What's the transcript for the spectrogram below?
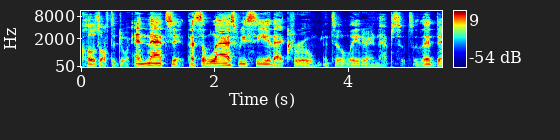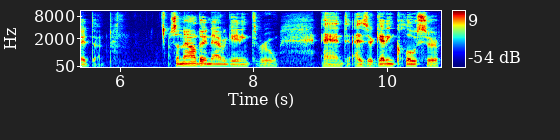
close off the door, and that's it. That's the last we see of that crew until later in the episode. So they're they're done. So now they're navigating through, and as they're getting closer,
